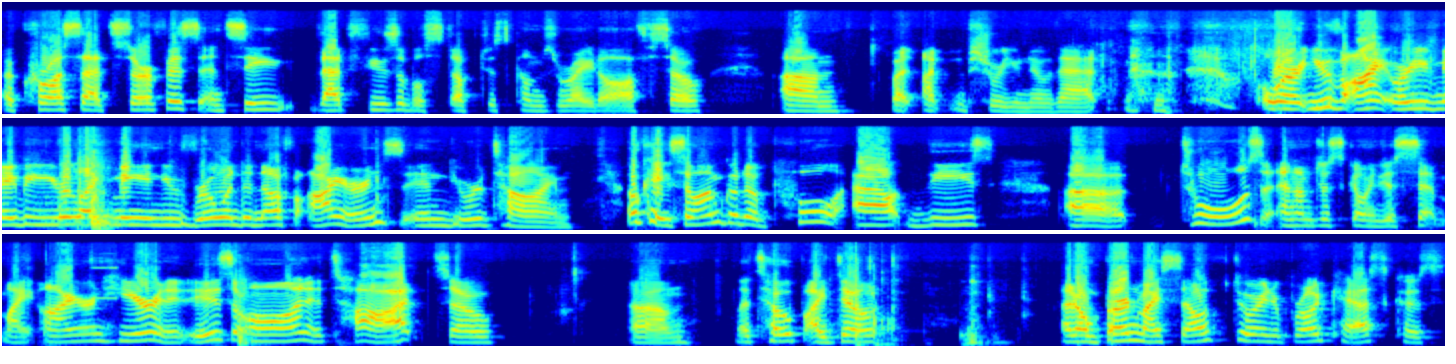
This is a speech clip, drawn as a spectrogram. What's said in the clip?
across that surface and see that fusible stuff just comes right off. So, um, but I'm sure you know that. or you've, or you, maybe you're like me and you've ruined enough irons in your time. Okay, so I'm going to pull out these uh, tools and I'm just going to set my iron here and it is on, it's hot. So um, let's hope I don't, I don't burn myself during a broadcast because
